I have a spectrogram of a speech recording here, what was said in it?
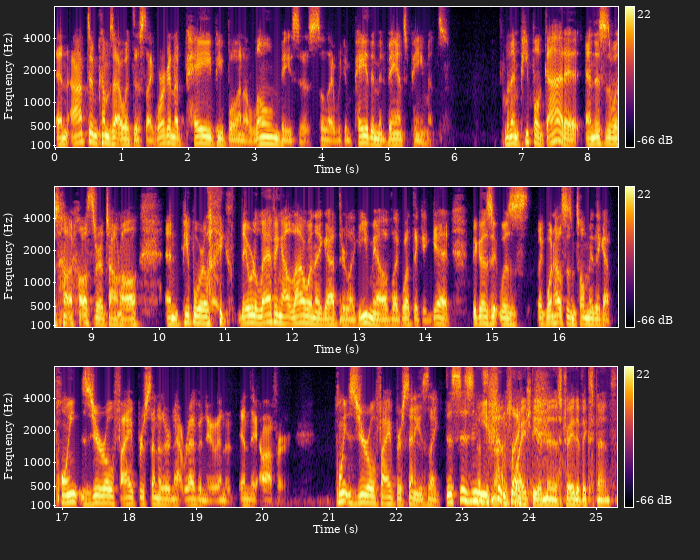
And Optum comes out with this like we're going to pay people on a loan basis so that we can pay them advance payments. But then people got it, and this was also a town hall, and people were like, they were laughing out loud when they got their like email of like what they could get because it was like one house hasn't told me they got 0.05 percent of their net revenue in the in the offer. 0.05%. He's like, this isn't That's even like quite the administrative expense.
